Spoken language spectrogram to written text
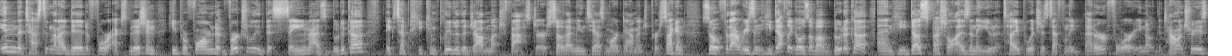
in the testing that I did for expedition he performed virtually the same as Boudica except he completed the job much faster. So that means he has more damage per second. So for that reason he definitely goes above Boudica and he does specialize in a unit type which is definitely better for you know the talent trees.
